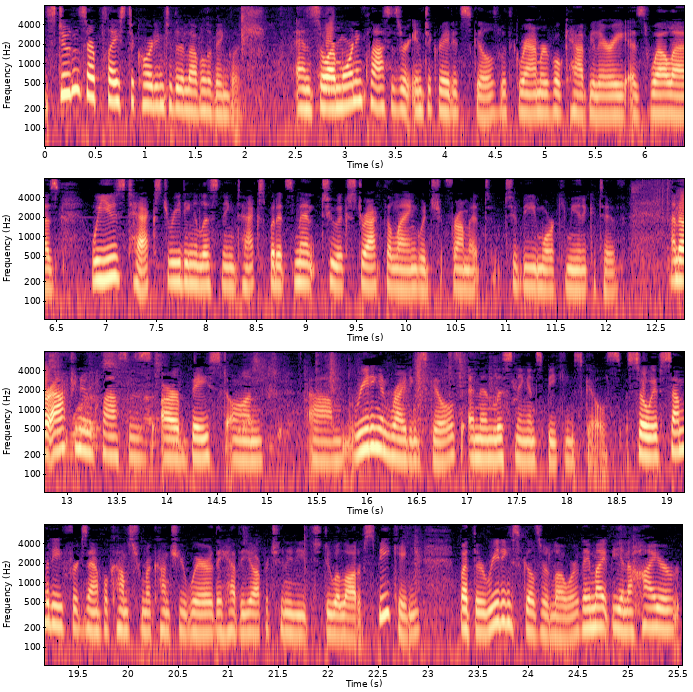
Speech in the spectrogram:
Students are placed according to their level of English. And so our morning classes are integrated skills with grammar, vocabulary, as well as we use text, reading and listening text, but it's meant to extract the language from it to be more communicative. And our afternoon classes are based on um, reading and writing skills and then listening and speaking skills. So if somebody, for example, comes from a country where they have the opportunity to do a lot of speaking, but their reading skills are lower, they might be in a higher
